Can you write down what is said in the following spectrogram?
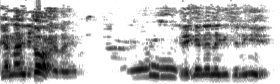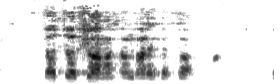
লাগে নাই তো? এখানে লেগেছে নাকি? চ চ চ আমার সঙ্গে ঘরে চ চ চ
